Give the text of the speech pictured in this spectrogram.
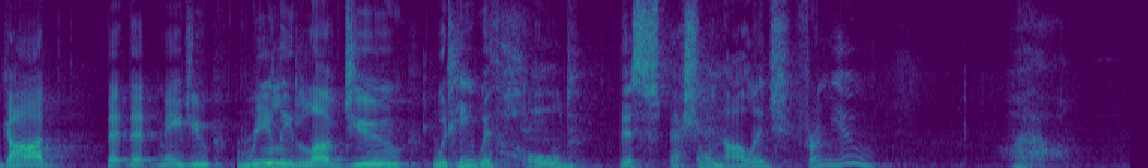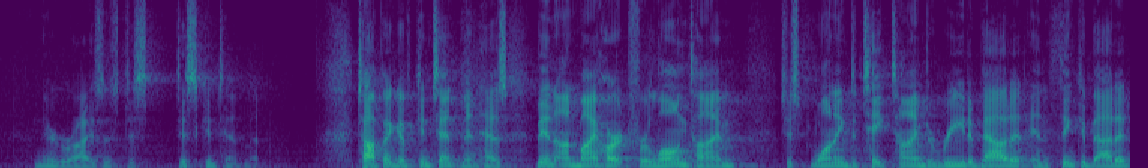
God that, that made you really loved you, would he withhold this special knowledge from you? Wow. And there arises dis- discontentment. Topic of contentment has been on my heart for a long time, just wanting to take time to read about it and think about it,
